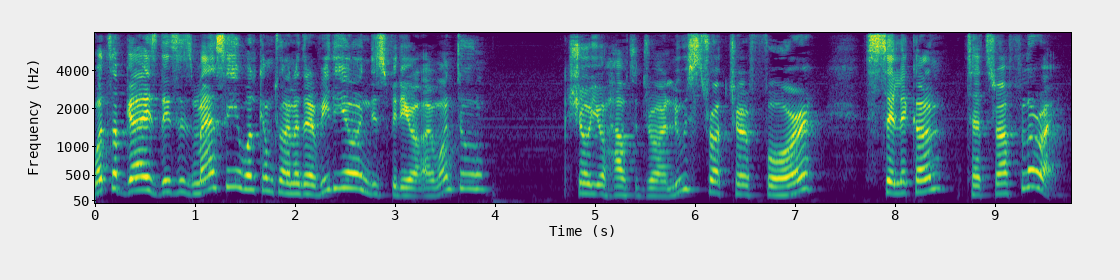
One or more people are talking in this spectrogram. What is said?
What's up guys, this is Masi, welcome to another video. In this video I want to show you how to draw a Lewis structure for silicon tetrafluoride.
